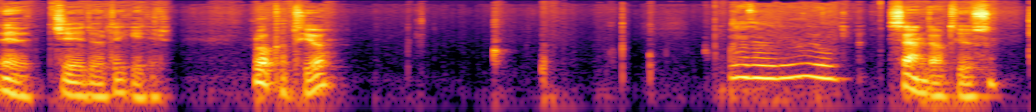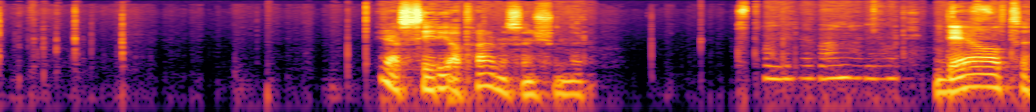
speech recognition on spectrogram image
Evet C4'e gelir. Rok atıyor. Neden diyorum? Sen de atıyorsun. Biraz seri atar mısın şunları? Sen bile benden yavaş. D6.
